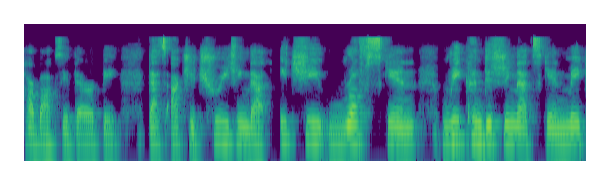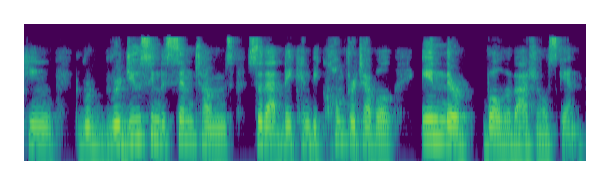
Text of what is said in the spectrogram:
carboxy therapy. That's actually treating that itchy, rough skin, reconditioning that skin, making re- reducing the symptoms so that they can be comfortable in their vulvovaginal skin.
